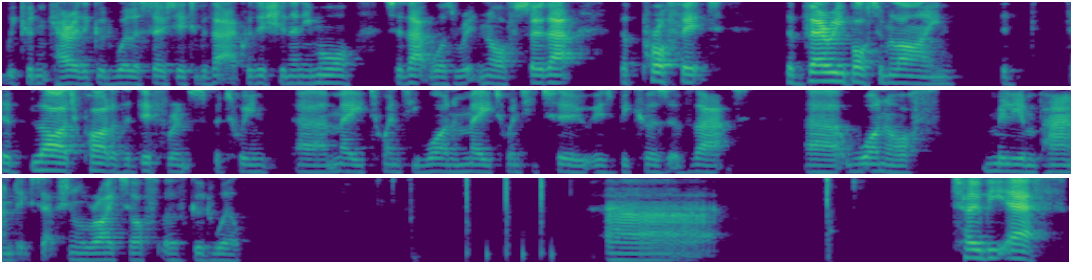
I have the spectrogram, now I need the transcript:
we couldn't carry the goodwill associated with that acquisition anymore so that was written off so that the profit the very bottom line the the large part of the difference between uh, May 21 and May 22 is because of that uh, one-off million pound exceptional write-off of goodwill. Uh, Toby F,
